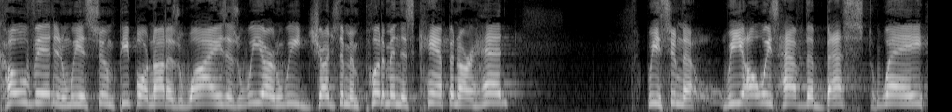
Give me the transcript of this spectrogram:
COVID and we assume people are not as wise as we are and we judge them and put them in this camp in our head. We assume that we always have the best way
